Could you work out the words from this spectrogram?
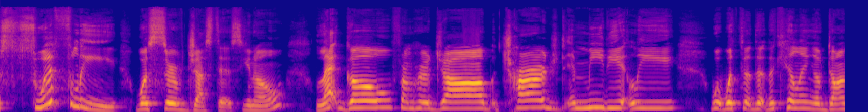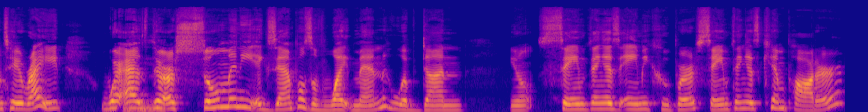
swiftly was served justice. You know, let go from her job, charged immediately with, with the, the the killing of Daunte Wright. Whereas Mhm. there are so many examples of white men who have done, you know, same thing as Amy Cooper, same thing as Kim Potter,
